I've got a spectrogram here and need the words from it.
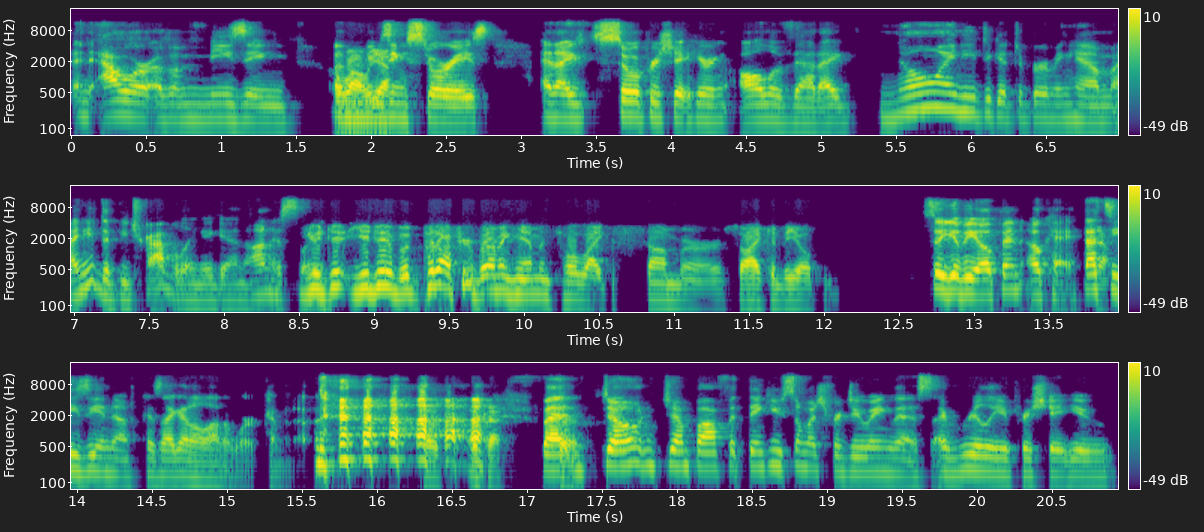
an hour of amazing oh, wow, amazing yeah. stories and i so appreciate hearing all of that. I know i need to get to birmingham. I need to be traveling again honestly. You do you do but put off your birmingham until like summer so i can be open so you'll be open okay that's yeah. easy enough because i got a lot of work coming up okay but sure. don't jump off it thank you so much for doing this i really appreciate you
